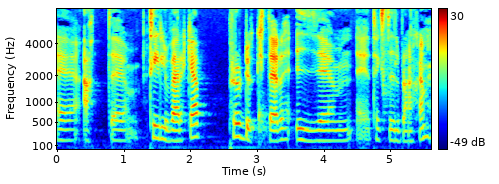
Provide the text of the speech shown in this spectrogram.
eh, att eh, tillverka produkter i eh, eh textilbranschen.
